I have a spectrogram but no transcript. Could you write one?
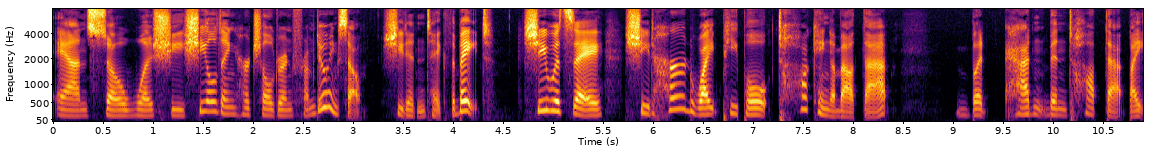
and so was she shielding her children from doing so? She didn't take the bait. She would say she'd heard white people talking about that, but hadn't been taught that by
